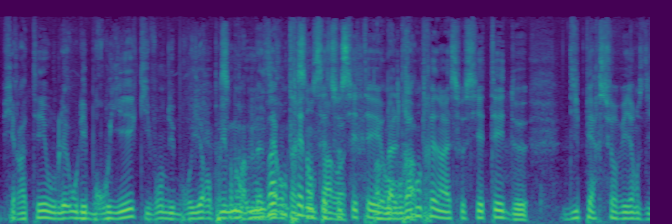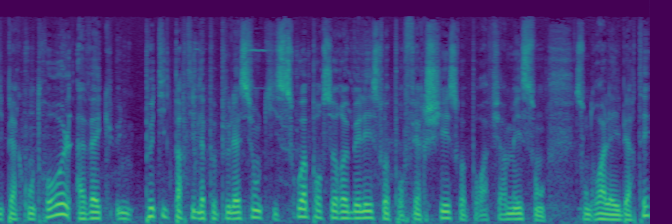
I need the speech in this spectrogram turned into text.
pirater ou les brouiller, qui vont du brouilleur en passant par le laser société, on va rentrer dans la société de d'hypersurveillance, d'hypercontrôle, avec une petite partie de la population qui, soit pour se rebeller, soit pour faire chier, soit pour affirmer son, son droit à la liberté,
